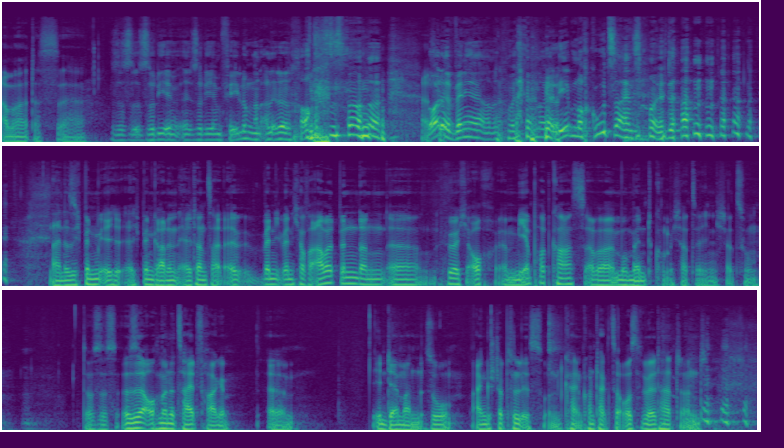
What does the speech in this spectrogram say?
Aber das, äh, ist so die, so die Empfehlung an alle da draußen. Leute, wenn ihr, wenn euer Leben noch gut sein soll, dann. nein, also ich bin, ich, ich bin gerade in Elternzeit. Äh, wenn, ich, wenn ich auf Arbeit bin, dann äh, höre ich auch äh, mehr Podcasts, aber im Moment komme ich tatsächlich nicht dazu. Das ist, das ist ja auch immer eine Zeitfrage, ähm, in der man so eingestöpselt ist und keinen Kontakt zur Außenwelt hat und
